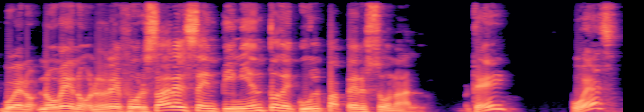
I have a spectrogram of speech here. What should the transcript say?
Bueno, noveno, reforzar el sentimiento de culpa personal. ¿Ok? Pues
